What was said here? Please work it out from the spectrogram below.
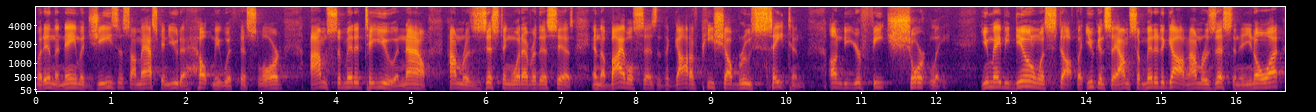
But in the name of Jesus, I'm asking you to help me with this, Lord. I'm submitted to you. And now I'm resisting whatever this is. And the Bible says that the God of peace shall bruise Satan under your feet shortly. You may be dealing with stuff, but you can say, I'm submitted to God and I'm resisting. And you know what?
